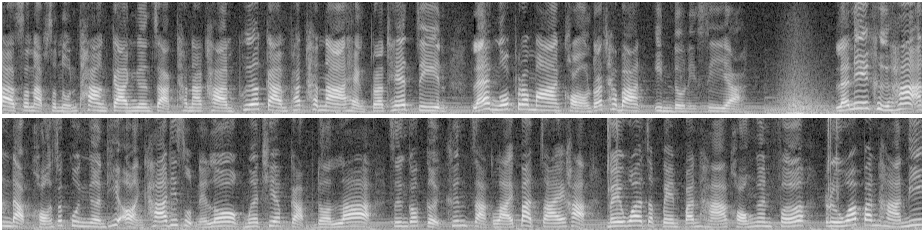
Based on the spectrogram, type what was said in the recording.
การสนับสนุนทางการเงินจากธนาคารเพื่อการพัฒนาแห่งประเทศจีน และงบประมาณของรัฐบาลอินโดนีเซีย และนี่คือ 5 อันดับของสกุลเงินที่อ่อนค่าที่สุดในโลกเมื่อเทียบกับดอลลาร์ ซึ่งก็เกิดขึ้นจากหลายปัจจัยค่ะ ไม่ว่าจะเป็นปัญหาของเงินเฟ้อ หรือว่าปัญหาหนี้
